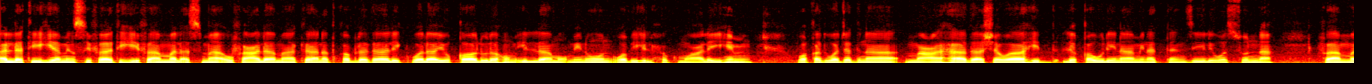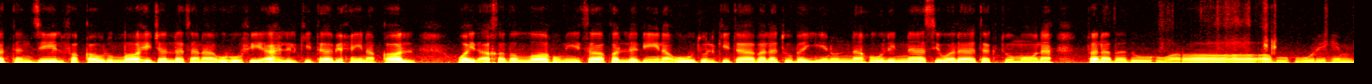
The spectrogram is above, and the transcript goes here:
التي هي من صفاته فأما الأسماء فعلى ما كانت قبل ذلك ولا يقال لهم إلا مؤمنون وبه الحكم عليهم. وقد وجدنا مع هذا شواهد لقولنا من التنزيل والسنة. فأما التنزيل فقول الله جل ثناؤه في أهل الكتاب حين قال وإذ أخذ الله ميثاق الذين أوتوا الكتاب لتبيننه للناس ولا تكتمونه فنبذوه وراء ظهورهم.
